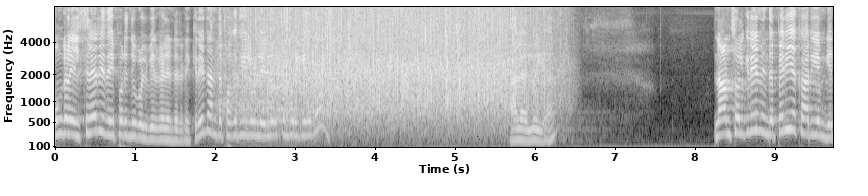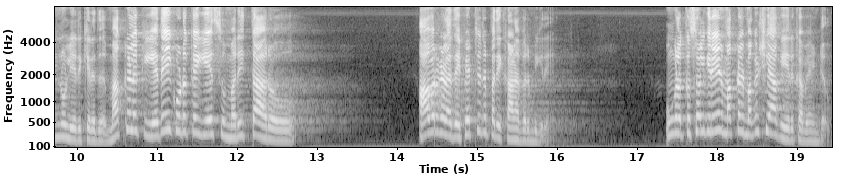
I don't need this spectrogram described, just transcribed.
உங்களில் சிலர் இதை புரிந்து கொள்வீர்கள் என்று நினைக்கிறேன். அந்த பகுதியில் உள்ள எல்லோருக்கும் புரிகிறதா? அல்லேலூயா நான் சொல்கிறேன் இந்த பெரிய காரியம் என்னுள் இருக்கிறது. மக்களுக்கு எதை கொடுக்க இயேசு மறித்தாரோ அவர்கள் அதை பெற்றிருப்பதை காண விரும்புகிறேன். உங்களுக்கு சொல்கிறேன் மக்கள் மகிழ்ச்சியாக இருக்க வேண்டும்.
